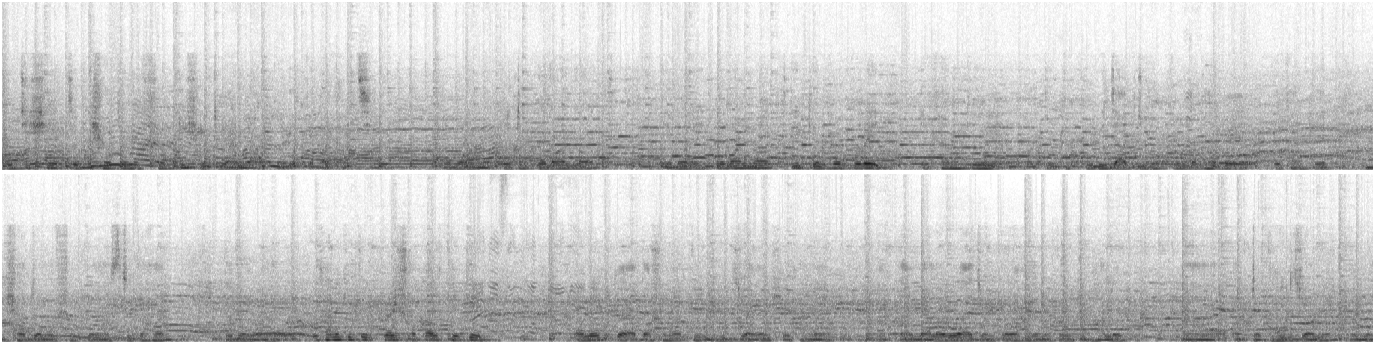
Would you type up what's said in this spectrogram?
পঁচিশের যে বিসর্জন উৎসবটি, সেটি আমরা আপনাদেরকে দেখাচ্ছি। এবং এটি কুমার নদ এবং এই কুমার নদকে কেন্দ্র করেই এখানকে খুবই জাঁকজমকপূর্ণভাবে এখানকে বিসর্জন উৎসবটি অনুষ্ঠিত হয় এবং এখানে কিন্তু প্রায় সকাল থেকেই অনেক দর্শনার্থী ভিড় জমে সেখানে আপনার মেলারও আয়োজন করা হয়। মোটামুটি ভালো। একটা ভিড় জমে এবং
